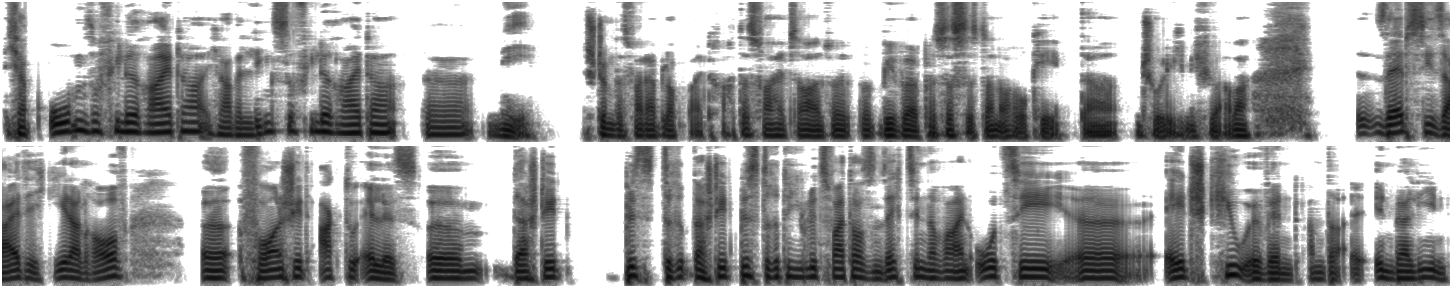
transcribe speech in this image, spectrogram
ich habe oben so viele Reiter, ich habe links so viele Reiter. Äh, nee, stimmt, das war der Blogbeitrag. Das war halt so, also wie WordPress, das ist dann auch okay. Da entschuldige ich mich für. Aber selbst die Seite, ich gehe da drauf, äh, vorne steht Aktuelles. Ähm, da steht bis da steht bis 3. Juli 2016, da war ein OC äh, HQ Event äh, in Berlin.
